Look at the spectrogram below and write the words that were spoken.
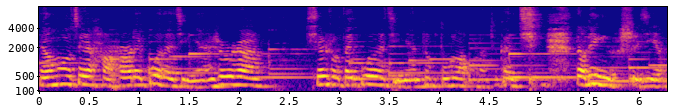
然后再好好的过他几年，是不是？携手再过几年，这不都老了，就该去 到另一个世界了。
